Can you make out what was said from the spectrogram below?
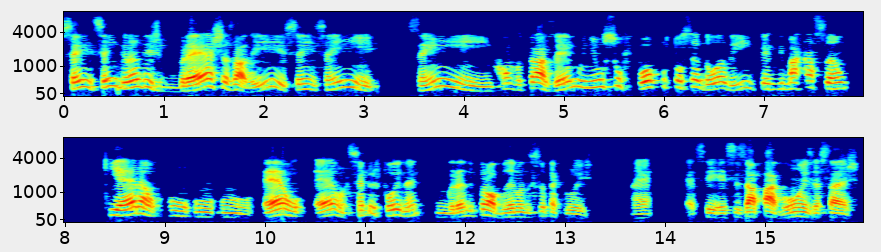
sem, sem grandes brechas ali, sem, sem, sem como, trazer nenhum sufoco torcedor ali, em termos de marcação, que era um, um, um, é, um, é sempre foi né, um grande problema do Santa Cruz. Né? esse, esses apagões, essas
